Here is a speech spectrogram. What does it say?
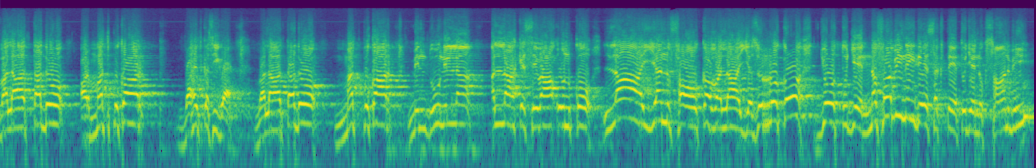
ولا تدو اور مت پکار۔ واحد کسی گئے ولا تدو مت پکار۔ من دون اللہ اللہ کے سوا ان کو۔ لا ينفعو کا ولا یزرو کو جو تجھے نفع بھی نہیں دے سکتے، تجھے نقصان بھی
